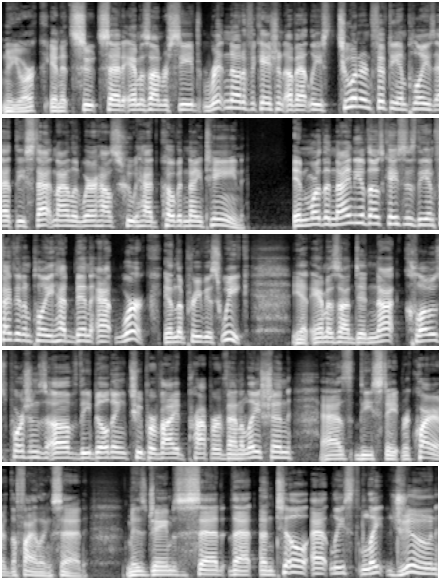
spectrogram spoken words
New York, in its suit, said Amazon received written notification of at least 250 employees at the Staten Island warehouse who had COVID 19. In more than 90 of those cases, the infected employee had been at work in the previous week. Yet Amazon did not close portions of the building to provide proper ventilation, as the state required, the filing said. Ms. James said that until at least late June,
